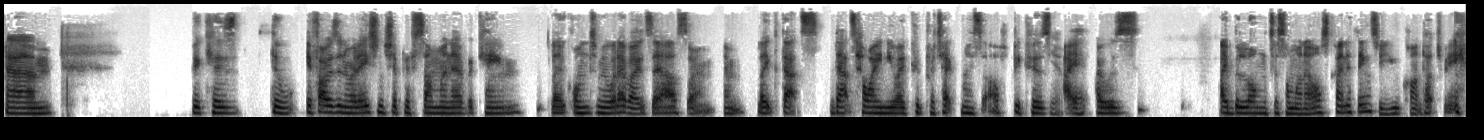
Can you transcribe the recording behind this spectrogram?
Um, because the if I was in a relationship, if someone ever came like onto me, whatever, I'd say, "Oh, sorry," I'm, I'm like that's that's how I knew I could protect myself because yeah. I I was I belong to someone else kind of thing, so you can't touch me.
